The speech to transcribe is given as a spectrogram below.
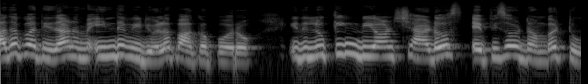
அதை பத்தி தான் நம்ம இந்த வீடியோல பார்க்க போறோம். இது looking beyond shadows episode number two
